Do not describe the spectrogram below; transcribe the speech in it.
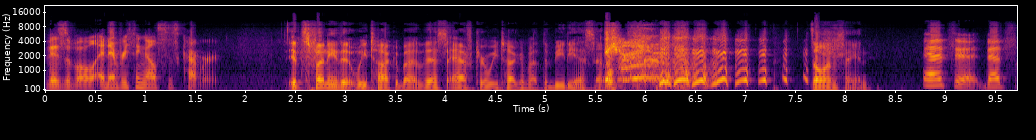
visible, and everything else is covered. It's funny that we talk about this after we talk about the BDSM. That's all I'm saying. That's it. That's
